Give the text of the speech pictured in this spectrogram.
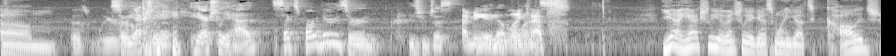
Um, that's weird. So he actually he actually had sex partners, or these were just I mean, made up like ones? that's Yeah, he actually eventually, I guess, when he got to college,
